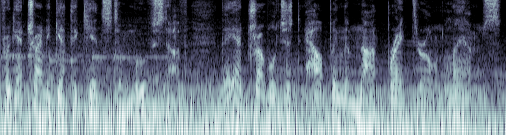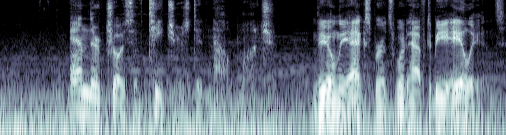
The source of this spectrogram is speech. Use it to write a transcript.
Forget trying to get the kids to move stuff. They had trouble just helping them not break their own limbs. And their choice of teachers didn't help much. The only experts would have to be aliens.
